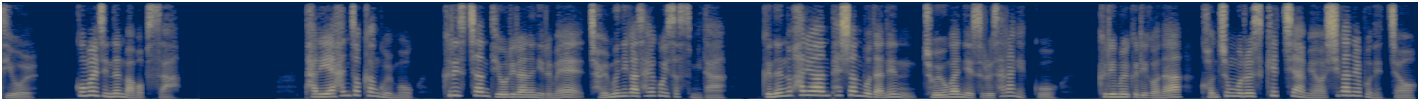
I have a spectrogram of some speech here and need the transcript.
디올, 꿈을 짓는 마법사. 파리의 한적한 골목, 크리스찬 디올이라는 이름의 젊은이가 살고 있었습니다. 그는 화려한 패션보다는 조용한 예술을 사랑했고, 그림을 그리거나 건축물을 스케치하며 시간을 보냈죠.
